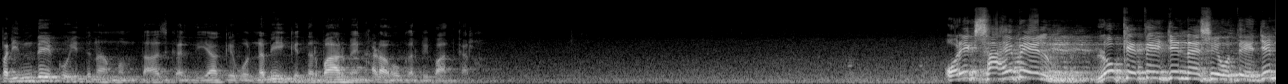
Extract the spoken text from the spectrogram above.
پرندے کو اتنا ممتاز کر دیا کہ وہ نبی کے دربار میں کھڑا ہو کر بھی بات کر رہا۔ اور ایک صاحب علم، لوگ کہتے ہیں، جن ایسے ہوتے ہیں، جن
